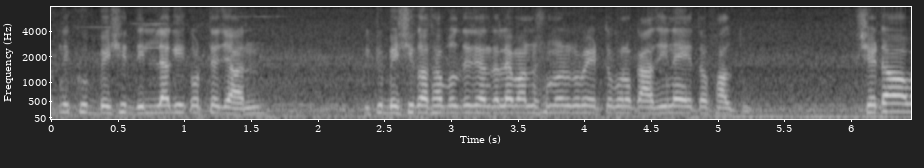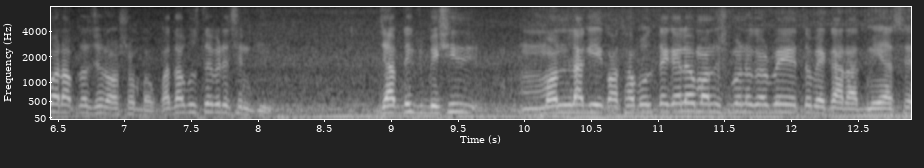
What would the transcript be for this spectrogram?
আপনি খুব বেশি দিল্লাগি করতে যান, একটু বেশি কথা বলতে চান তাহলে মানুষ মনে করবে, এর তো কোনো কাজই নাই, এ তো ফালতু। সেটাও আবার আপনার জন্য অসম্ভব। কথা বুঝতে পেরেছেন কি? যে আপনি একটু বেশি মন লাগিয়ে কথা বলতে গেলেও মানুষ মনে করবে, এ তো বেকার আদমি আছে।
